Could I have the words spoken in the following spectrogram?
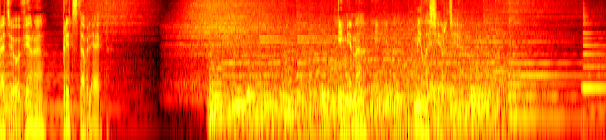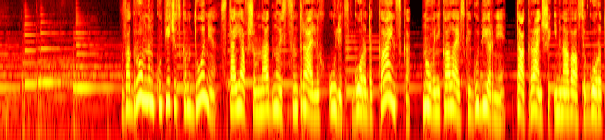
Радио «Вера» представляет Имена, имена милосердие. В огромном купеческом доме, стоявшем на одной из центральных улиц города Каинска, Новониколаевской губернии, так раньше именовался город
